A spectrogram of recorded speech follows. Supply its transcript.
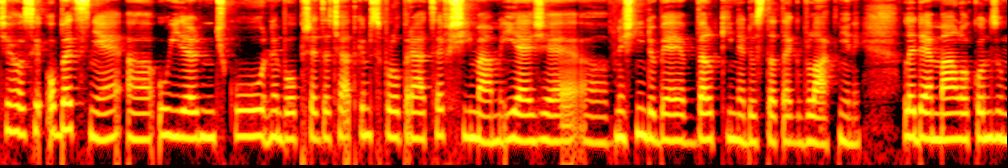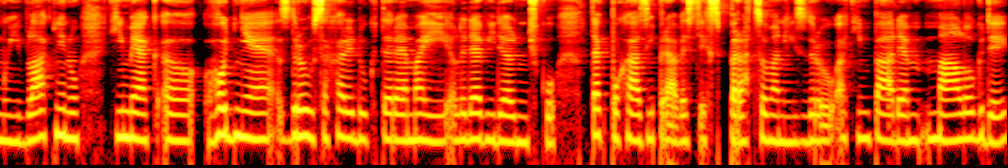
Čeho si obecně uh, u jídelníčků nebo před začátkem spolupráce všímám, je, že uh, v dnešní době je velký nedostatek vlákniny. Lidé málo konzumují vlákninu, tím jak uh, hodně zdrojů sacharidů, které mají lidé v jídelníčku, tak pochází právě z těch zpracovaných zdrojů a tím pádem málo kdy,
